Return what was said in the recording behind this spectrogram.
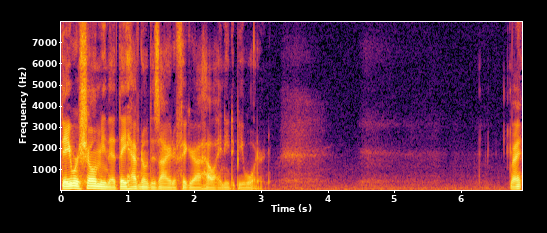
they were showing me that they have no desire to figure out how I need to be watered. Right?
